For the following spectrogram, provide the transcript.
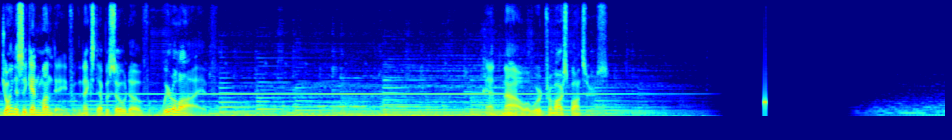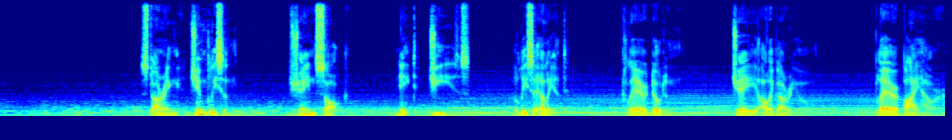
Join us again Monday for the next episode of We're Alive. And now, a word from our sponsors. Starring Jim Gleason, Shane Salk, Nate Gies, Elisa Elliott, Claire Doden, Jay Oligario, Blair Byhauer,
